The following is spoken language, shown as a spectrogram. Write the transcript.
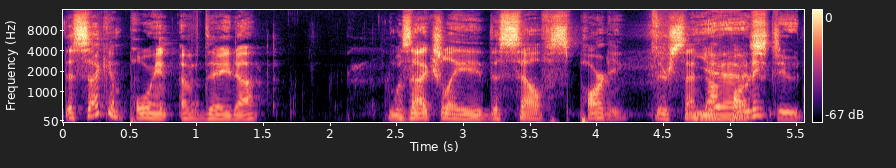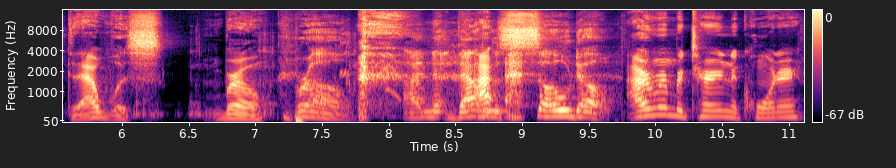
The second point of data was actually the self's party, their send off yes party. dude that was bro Bro, I know that was so dope. I remember turning the corner.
